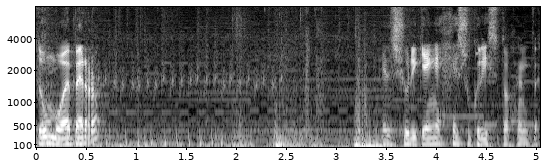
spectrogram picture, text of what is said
Tumbo, ¿eh, perro? El shuriken es Jesucristo, gente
